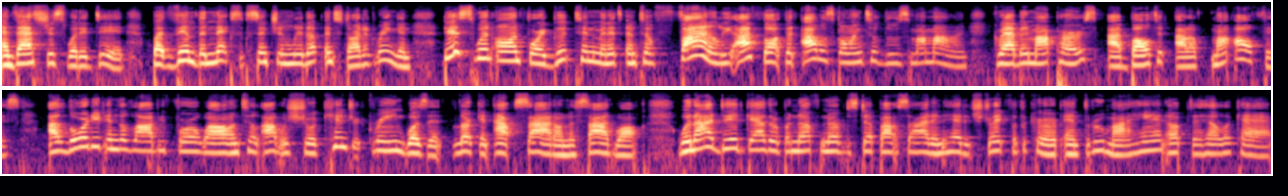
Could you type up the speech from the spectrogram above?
And that's just what it did. But then the next extension lit up and started ringing. This went on for a good 10 minutes until finally I thought that I was going to lose my mind. Grabbing my purse, I bolted out of my office. I loitered in the lobby for a while until I was sure Kendrick Green wasn't lurking outside on the sidewalk. When I did gather up enough nerve to step outside and headed straight for the curb and threw my hand up to hail a cab.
